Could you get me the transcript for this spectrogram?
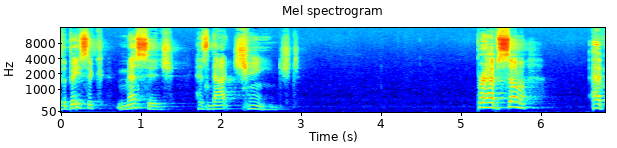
the basic message has not changed. Perhaps some have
